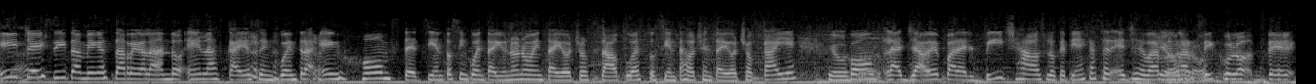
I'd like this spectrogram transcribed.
Y JC también está regalando en las calles. Se encuentra en Homestead, 15198 Southwest 288 calle, con la llave para el Beach House. Lo que tienes que hacer es llevarle un artículo de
